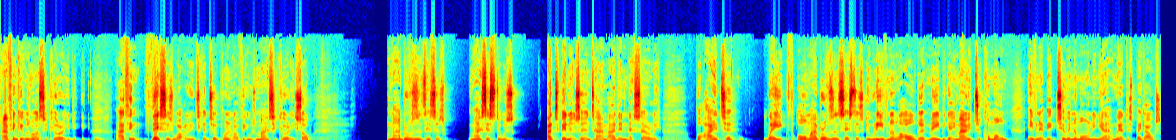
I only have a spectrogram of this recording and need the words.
I think it was my Oh. security. Yeah. I think this is what I need to get to a point of. It was my security. So my brothers and sisters, my sister was had to be in at a certain time. I didn't necessarily, but I had to wait for all my brothers and sisters who were even a lot older, maybe getting married, to come home, even at bit two in the morning. Yeah, and we had this big house.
